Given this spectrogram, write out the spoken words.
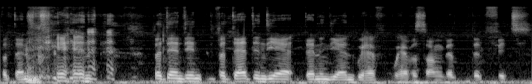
but then in the end but then in, but that in the then in the end we have we have a song that that fits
